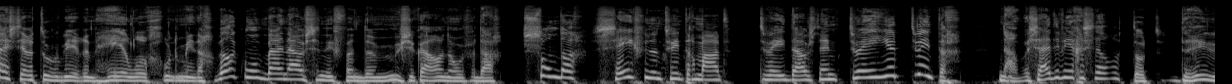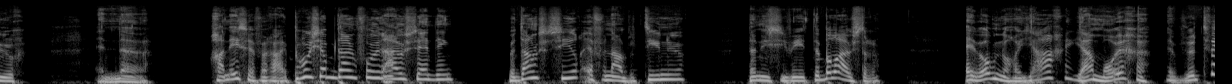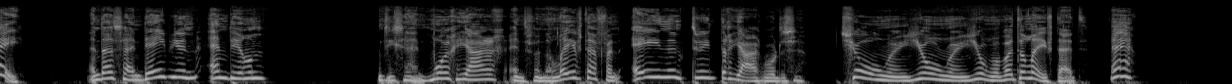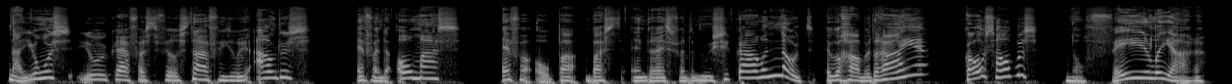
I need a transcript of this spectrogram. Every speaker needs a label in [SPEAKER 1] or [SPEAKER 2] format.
[SPEAKER 1] wij zeggen toch weer een hele goede middag. Welkom bij een uitzending van de Muzikale Noord vandaag. Zondag 27 maart 2022. Nou, we zijn er weer gezellig tot drie uur. En uh, gaan eerst even rijden. Proesje, bedankt voor uw uitzending. Bedankt Cecile. Even na de tien uur. Dan is hij weer te beluisteren. En we ook nog een jager. Ja, morgen hebben we twee. En dat zijn Debian en Dylan. Die zijn morgenjarig en van een leeftijd van 21 jaar worden ze. Jongen, jongen, jongen, wat een leeftijd. hè? Nou jongens, jullie krijgen vast veel staan van jullie ouders en van de oma's en van opa Bast en de rest van de muzikale noot. En we gaan bedraaien, kooshappers, nog vele jaren.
